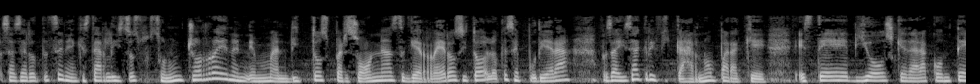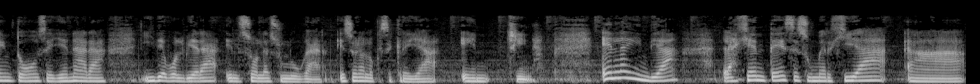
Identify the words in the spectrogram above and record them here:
sacerdotes tenían que estar listos, pues, son un chorro de malditos personas, guerreros y todo lo que se pudiera, pues ahí sacrificar, ¿no? Para que este Dios quedara contento, se llenara y devolviera el sol a su lugar. Eso era lo que se creía en China. En la India, la gente se sumergía ah,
